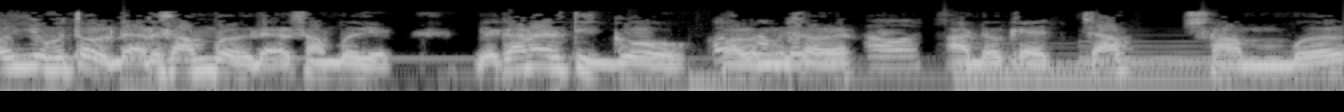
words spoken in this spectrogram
Oh iya betul, tidak ada sambal, tidak ada sambal ya. Ya kan ada tiga. Oh, Kalau misalnya saus. ada kecap, sambal,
